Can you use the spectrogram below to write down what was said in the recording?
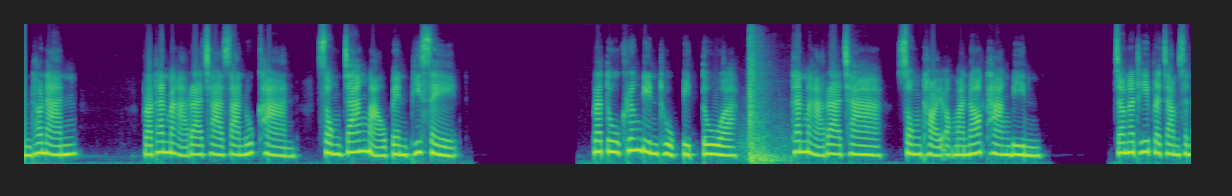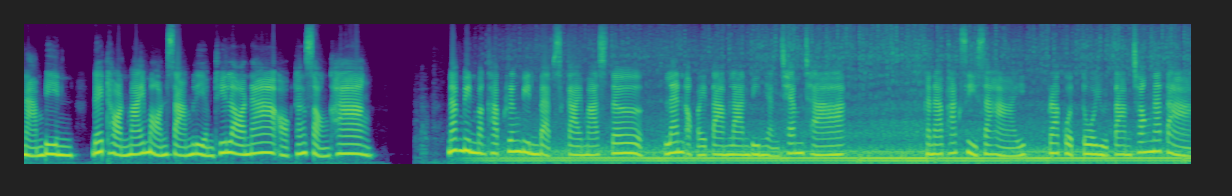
นเท่านั้น เพราะท่านมหาราชาซานุคานทรงจ้างเหมาเป็นพิเศษ ประตูเครื่องบินถูกปิดตัว ท่านมหาราชาทรงถอยออกมานอกทางบิน เจ้าหน้าที่ประจำสนามบินได้ถอนไม้หมอนสามเหลี่ยมที่ล้อหน้าออกทั้งสองข้าง นักบินบังคับเครื่องบินแบบสกายมาสเตอร์แล่นออกไปตามลานบินอย่างแช่มช้า คณะพักสี่สหายปรากฏตัวอยู่ตามช่องหน้าต่าง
